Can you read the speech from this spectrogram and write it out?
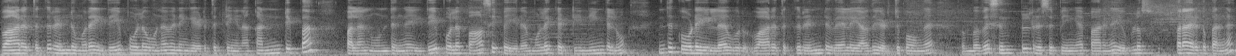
வாரத்துக்கு ரெண்டு முறை இதே போல் உணவை நீங்கள் எடுத்துக்கிட்டிங்கன்னா கண்டிப்பாக பலன் உண்டுங்க. இதே போல் பாசிப்பயிரை முளைக்கட்டி நீங்களும் இந்த கோடையில் ஒரு வாரத்துக்கு ரெண்டு வேலையாவது எடுத்துக்கோங்க. ரொம்பவே சிம்பிள் ரெசிப்பிங்க பாருங்கள் எவ்வளோ சூப்பராக இருக்குது பாருங்கள்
